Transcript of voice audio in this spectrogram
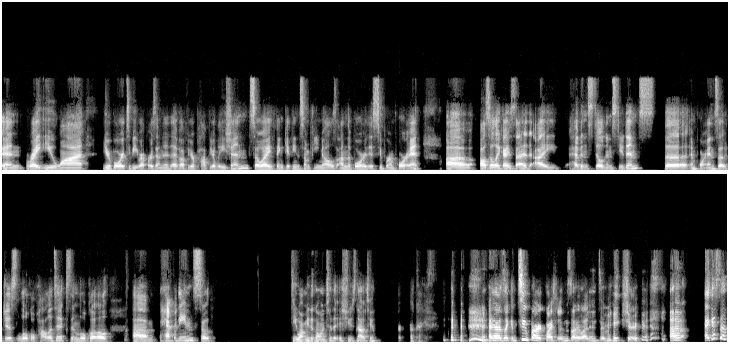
and right. You want your board to be representative of your population. So I think getting some females on the board is super important. Uh, also, like I said, I have instilled in students the importance of just local politics and local um, happenings. So, do you want me to go into the issues now too? Okay. And that was like a two part question, so I wanted to make sure. Um, I guess not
